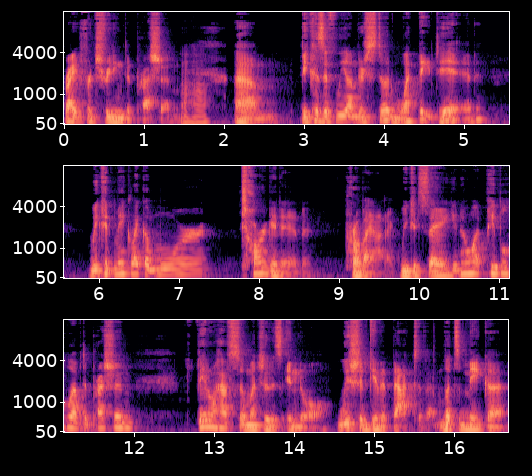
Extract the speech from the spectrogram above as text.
right for treating depression Uh huh. um, because if we understood what they did, we could make like a more targeted probiotic. We could say, you know what, people who have depression, they don't have so much of this indole. We should give it back to them. Let's make a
